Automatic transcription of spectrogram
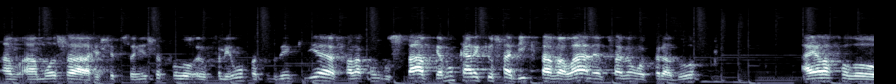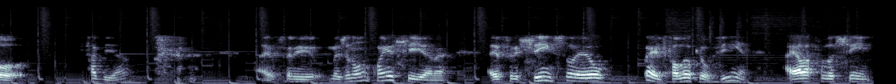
a, a, moça recepcionista falou, eu falei, opa, tudo bem, eu queria falar com o Gustavo, que era um cara que eu sabia que estava lá, né? Gustavo é um operador. Aí ela falou, Fabiano? Aí eu falei, mas eu não conhecia, né? Aí eu falei, sim, sou eu. Ué, ele falou que eu vinha? Aí ela falou assim,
